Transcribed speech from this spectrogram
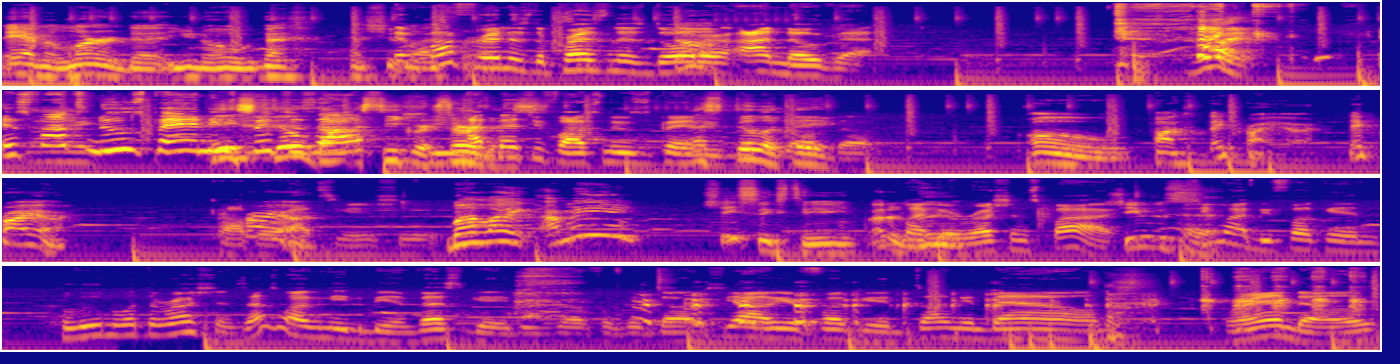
They haven't learned that you know that that shit. If my friend forever. is the president's daughter, I know that. What? Is Fox Like, News paying They these still bitches got off? Secret I Service. I bet you Fox News is paying That's these still a bitches thing. off, Oh, Fox. They probably are. They probably are. though. Right. Paparazzi and shit. But like, I mean, she's 16. Let her Might be a. Russian spy. She was. She might be fucking colluding with the Russians. That's why we need to be investigating these motherfucking dogs. She out here fucking tonguing down randos,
